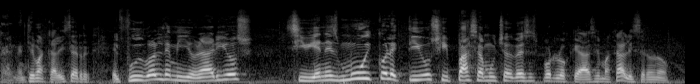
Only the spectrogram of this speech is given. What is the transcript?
realmente McAllister, el fútbol de Millonarios, si bien es muy colectivo, sí pasa muchas veces por lo que hace McAllister, ¿o no?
